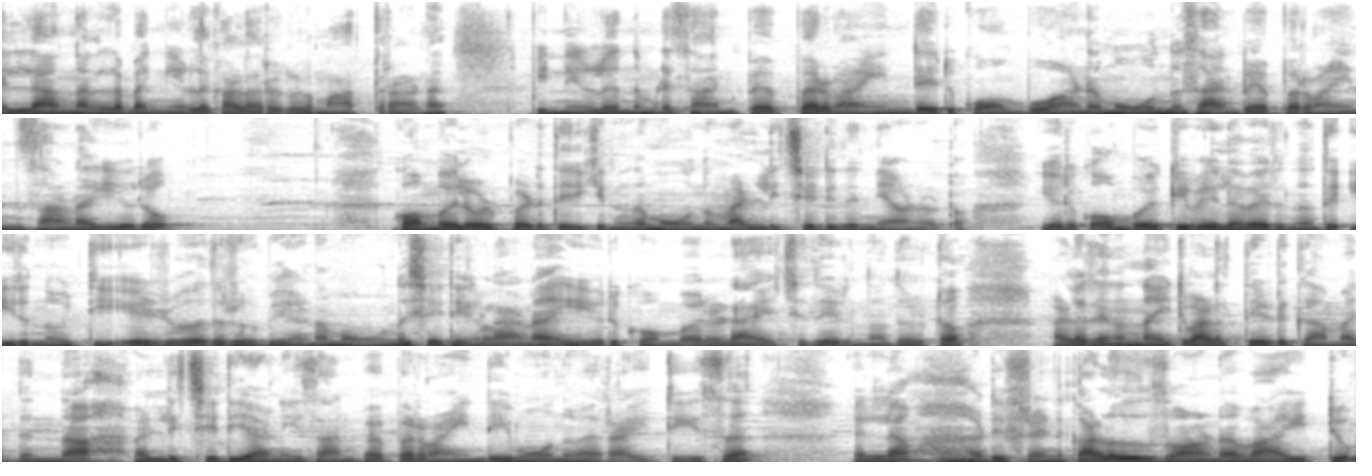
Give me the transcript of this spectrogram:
എല്ലാം നല്ല ഭംഗിയുള്ള കളറുകൾ മാത്രമാണ് പിന്നെയുള്ളത് നമ്മുടെ സാൻഡ് പേപ്പർ വൈന്റെ ഒരു കോംബോ ആണ്. മൂന്ന് സാൻഡ് പേപ്പർ വൈൻസാണ് ഈ ഒരു കോമ്പോയിൽ ഉൾപ്പെടുത്തിയിരിക്കുന്നത് മൂന്നും വള്ളിച്ചെടി തന്നെയാണ് കേട്ടോ. ഈ ഒരു കോമ്പോയ്ക്ക് വില വരുന്നത് ഇരുന്നൂറ്റി എഴുപത് രൂപയാണ്. മൂന്ന് ചെടികളാണ് ഈ ഒരു കോമ്പോയിലൂടെ അയച്ചു തരുന്നത് കേട്ടോ. വളരെ നന്നായിട്ട് വളർത്തിയെടുക്കാൻ പറ്റുന്ന വള്ളിച്ചെടിയാണ് ഈ സൺപേപ്പർ പേപ്പർ വൈന്റെ ഈ മൂന്ന് വെറൈറ്റീസ്. എല്ലാം ഡിഫറെന്റ് കളേഴ്സും ആണ്. വൈറ്റും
